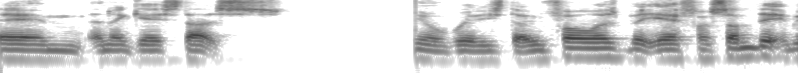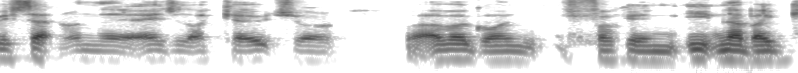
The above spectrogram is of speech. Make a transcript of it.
um, and I guess that's you know where his downfall is. But yeah, for somebody to be sitting on the edge of their couch or whatever, going fucking eating a big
